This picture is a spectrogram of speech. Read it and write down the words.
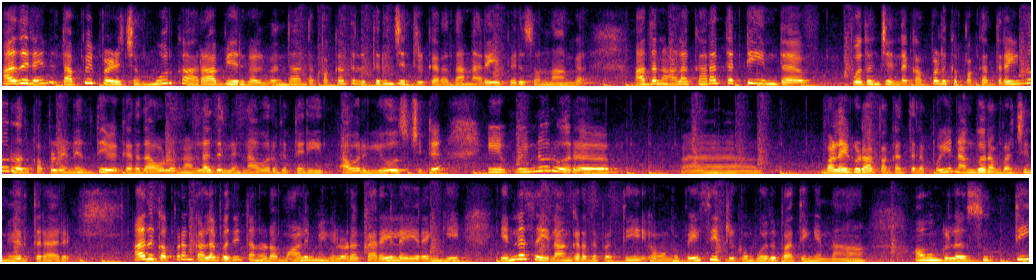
அதுலேருந்து தப்பி பிழைச்ச மூர்க்க அராபியர்கள் வந்து அந்த பக்கத்தில் திரிஞ்சிட்டு இருக்கிறதா நிறைய பேர் சொன்னாங்க. அதனால் கரை தட்டி இந்த புதைஞ்ச இந்த கப்பலுக்கு பக்கத்தில் இன்னொரு ஒரு கப்பலை நிறுத்தி வைக்கிறது அவ்வளோ நல்லது இல்லைன்னு அவருக்கு தெரியுது அவருக்கு யோசிச்சுட்டு இன்னொரு ஒரு வளைகுடா பக்கத்தில் போய் நங்கூரம் வச்சு நிறுத்துறாரு. அதுக்கப்புறம் களபதி தன்னோட மாலுமிகளோட கரையில் இறங்கி என்ன செய்யலாங்கிறத பற்றி அவங்க பேசிகிட்டு இருக்கும்போது பார்த்தீங்கன்னா அவங்கள சுற்றி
